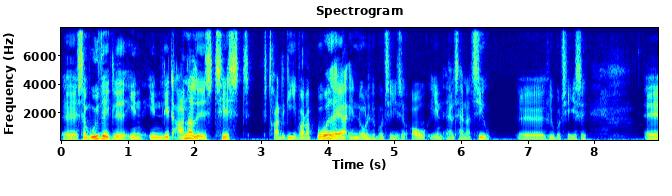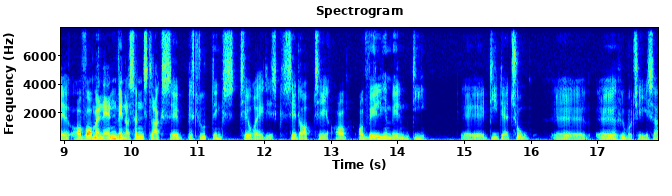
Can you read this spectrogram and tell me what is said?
øh, som udviklede en, en lidt anderledes teststrategi, hvor der både er en nulhypotese og en alternativ øh, hypotese, øh, og hvor man anvender sådan en slags øh, beslutningsteoretisk setup til at, at vælge mellem de, øh, de der to øh, øh, hypoteser.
